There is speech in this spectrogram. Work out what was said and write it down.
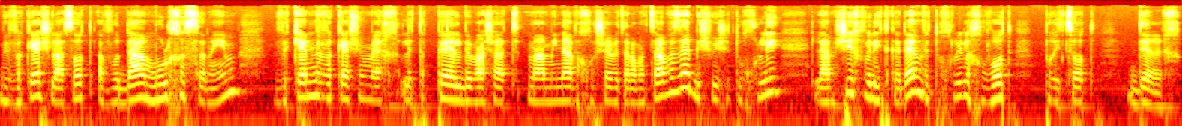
מבקש לעשות עבודה מול חסמים, וכן מבקש ממך לטפל במה שאת מאמינה וחושבת על המצב הזה, בשביל שתוכלי להמשיך ולהתקדם ותוכלי לחוות פריצות דרך.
